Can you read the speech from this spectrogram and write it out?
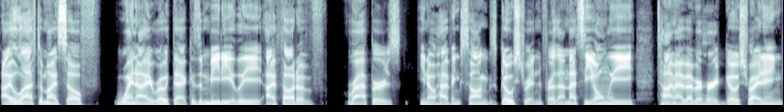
I laughed at myself when I wrote that because immediately I thought of rappers, you know, having songs ghostwritten for them. That's the only time I've ever heard ghostwriting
